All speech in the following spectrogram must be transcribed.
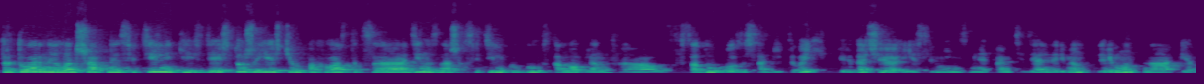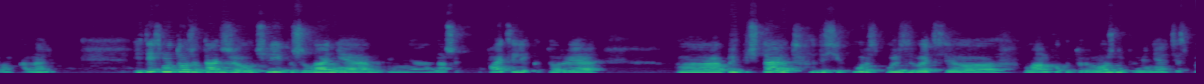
Тротуарные ландшафтные светильники, здесь тоже есть чем похвастаться. Один из наших светильников был установлен э, в саду Розы Сабитовой. Передача, если мне не изменяет память, идеальный ремонт, ремонт на Первом канале. И здесь мы тоже также учли пожелания наших покупателей, которые э, предпочитают до сих пор использовать э, лампу, которую можно поменять. СП,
